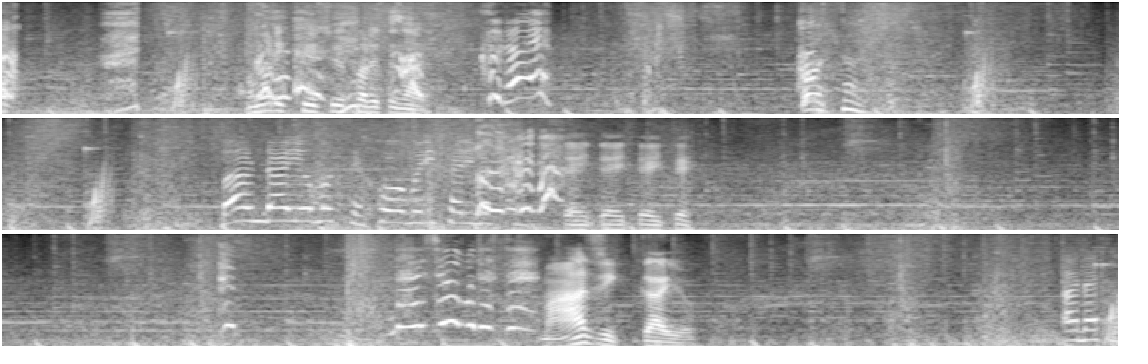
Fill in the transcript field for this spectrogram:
あまり吸収されてない。くら遅い万来をもって葬り去りましょう痛い痛い痛い痛い。え大丈夫ですマジかよ。あなたを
